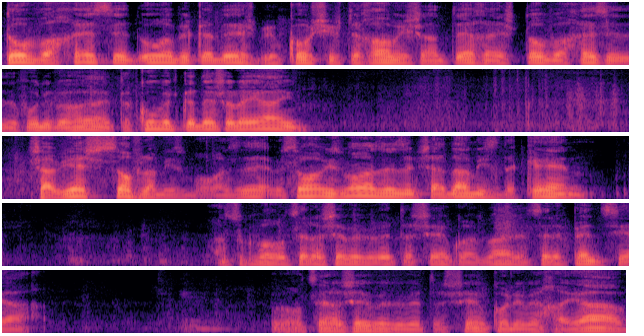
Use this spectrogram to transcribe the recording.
טוב וחסד אורה בקדש, במקום שבטך ומשענתך יש טוב וחסד ידפו לגבי, תקום ותקדש על היין. עכשיו, יש סוף למזמור הזה, וסוף המזמור הזה זה כשאדם מזדקן, אז הוא כבר רוצה לשבת בבית השם כל הזמן, יוצא לפנסיה, הוא רוצה לשבת בבית השם כל ימי חייו,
